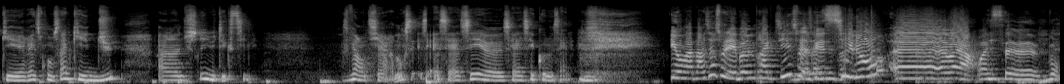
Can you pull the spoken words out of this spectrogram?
qui est responsable, qui est due à l'industrie du textile. Ça fait un tiers, donc c'est assez c'est assez colossal. Mm. Et on va partir sur les bonnes pratiques parce que sinon, euh, voilà, ouais, bon,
